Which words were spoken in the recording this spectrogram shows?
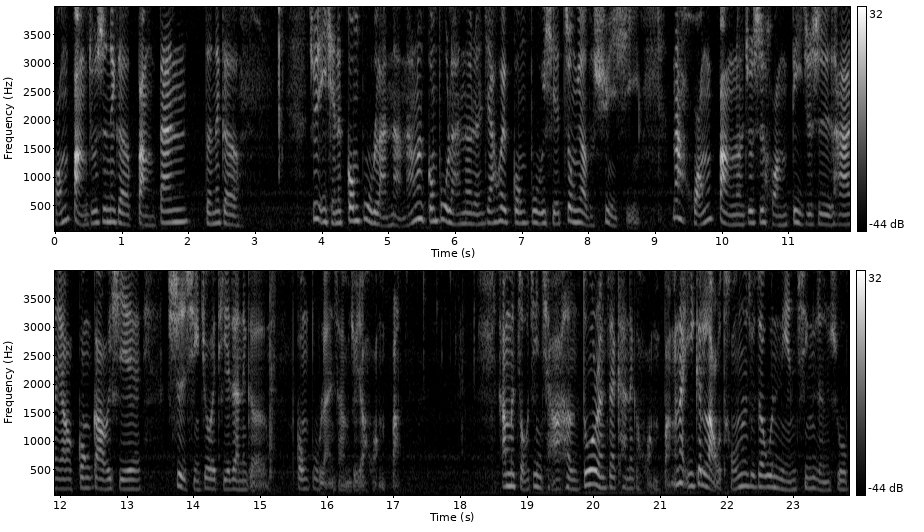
黄榜就是那个榜单的那个，就是以前的公布栏呐。然后那公布栏呢，人家会公布一些重要的讯息。那黄榜呢，就是皇帝，就是他要公告一些事情，就会贴在那个公布栏上面，就叫黄榜。他们走进桥，很多人在看那个黄榜。那一个老头呢，就在问年轻人说：“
